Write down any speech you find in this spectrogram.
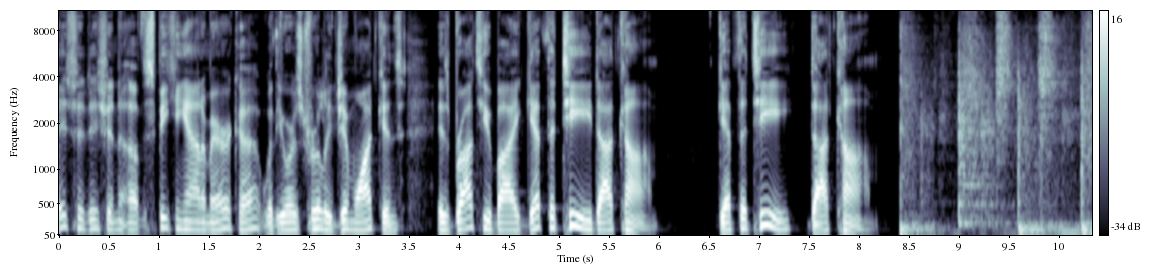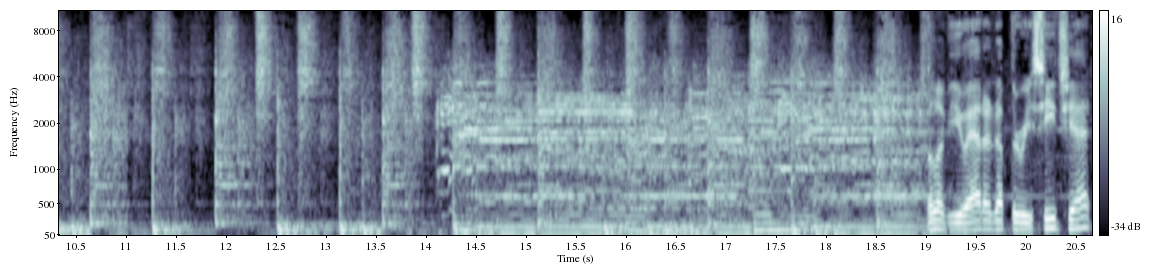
This edition of Speaking Out America with yours truly, Jim Watkins, is brought to you by GetTheTea.com. GetTheTea.com. Well, have you added up the receipts yet?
